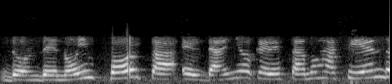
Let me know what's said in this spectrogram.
donde no importa el daño que le estamos haciendo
